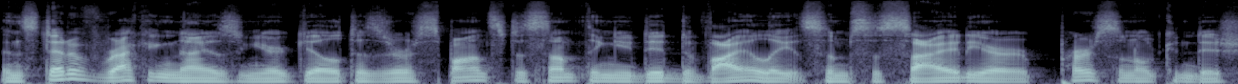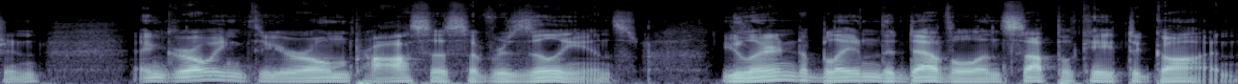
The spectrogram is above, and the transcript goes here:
Instead of recognizing your guilt as a response to something you did to violate some society or personal condition and growing through your own process of resilience, you learn to blame the devil and supplicate to God.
